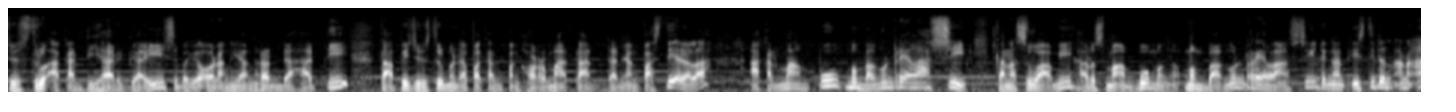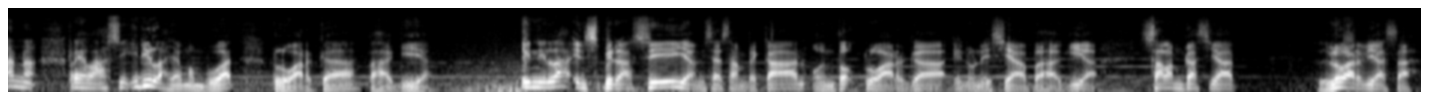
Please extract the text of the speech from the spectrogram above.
justru akan dihargai sebagai orang yang rendah hati, tapi justru mendapatkan penghormatan. Dan yang pasti adalah akan mampu membangun relasi, karena suami harus mampu membangun relasi dengan istri dan anak-anak. Relasi inilah yang membuat keluarga bahagia. Inilah inspirasi yang saya sampaikan untuk keluarga Indonesia bahagia. Salam dahsyat, luar biasa.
